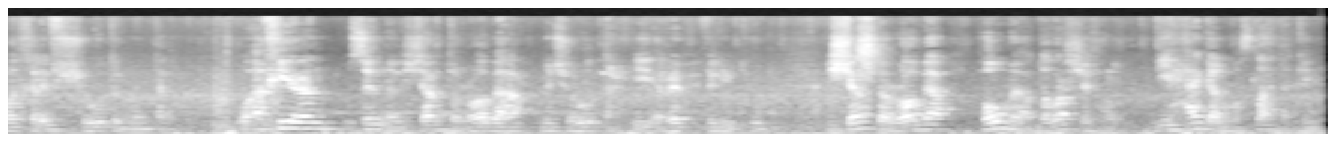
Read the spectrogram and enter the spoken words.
وما تخالفش شروط المنتدى. وأخيرا وصلنا للشرط الرابع من شروط تحقيق الربح في اليوتيوب. الشرط الرابع هو ما يعتبرش شرط دي حاجة لمصلحتك أنت.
